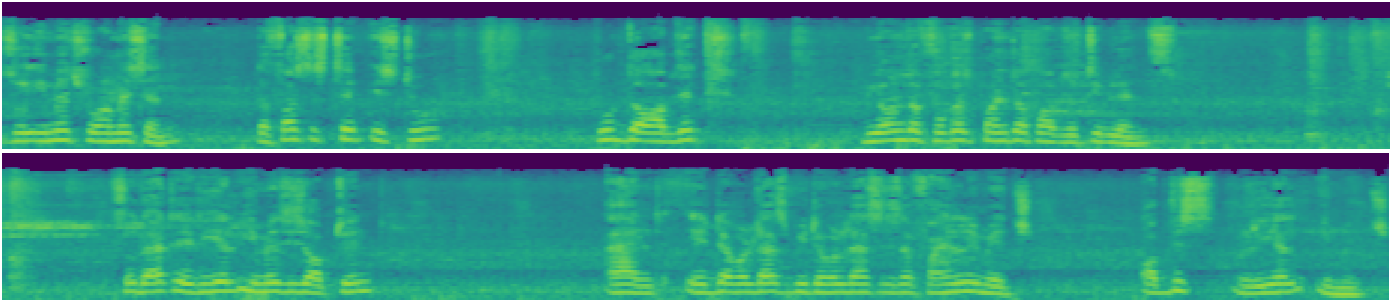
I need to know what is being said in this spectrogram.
So image formation. The first step is to put the object beyond the focus point of objective lens. So that a real image is obtained and a double dash b double dash is the final image of this real image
